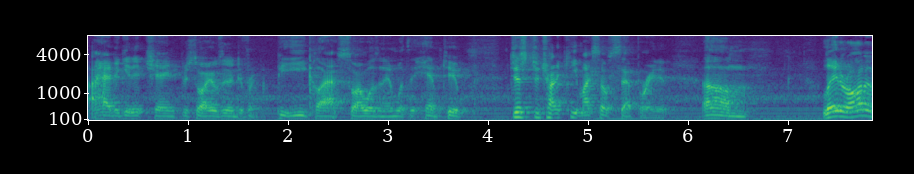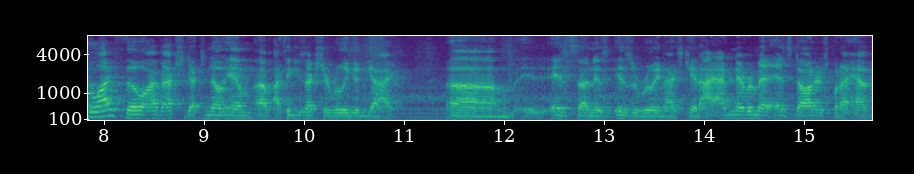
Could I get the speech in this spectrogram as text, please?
I had to get it changed so I was in a different PE class, so I wasn't in with him too, just to try to keep myself separated. Um, later on in life, though, I've actually got to know him. I think he's actually a really good guy. Um, Ed's son is, is a really nice kid. I, have never met Ed's daughters, but I have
